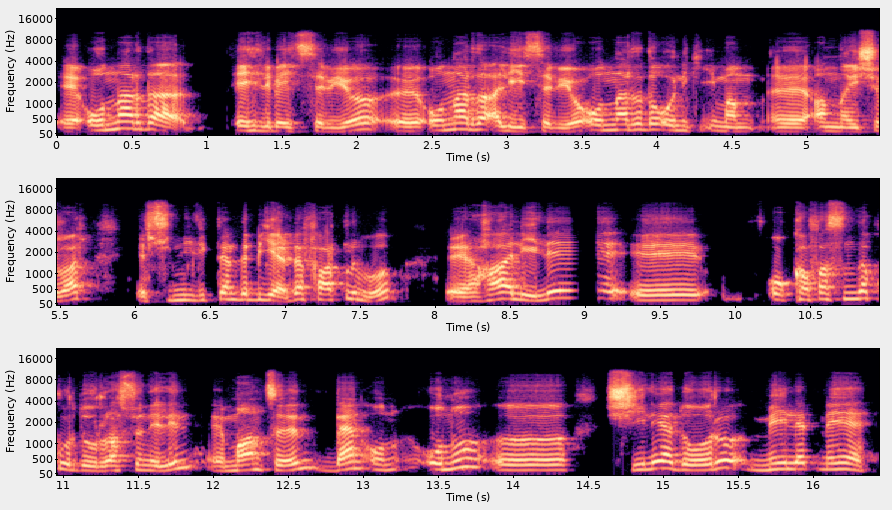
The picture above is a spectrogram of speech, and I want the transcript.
E, onlar da Ehli Beyt seviyor. E, onlar da Ali'yi seviyor. Onlarda da 12 imam e, anlayışı var. E, Sünnilikten de bir yerde farklı bu. E, haliyle e, o kafasında kurduğu rasyonelin, e, mantığın ben onu, onu e, Şii'ye doğru meyletmeye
